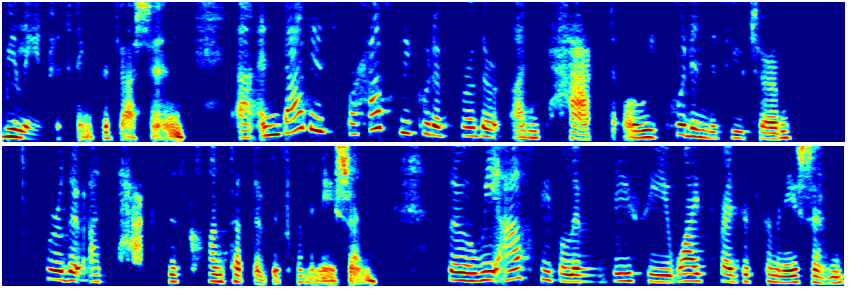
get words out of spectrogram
really interesting suggestion, uh, and that is perhaps we could have further unpacked, or we could in the future further unpack this concept of discrimination. So we ask people if they see widespread discrimination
